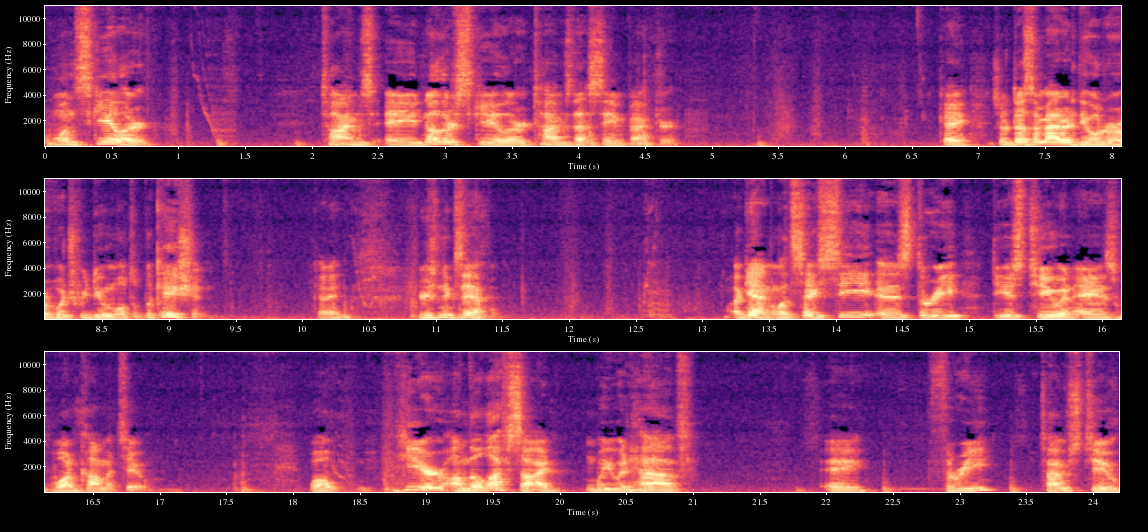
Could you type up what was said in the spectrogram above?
one scalar times another scalar times that same vector. Okay, so it doesn't matter the order of which we do multiplication. Okay, here's an example. Again, let's say C is 3, D is 2, and A is 1 comma 2. Well, here on the left side, we would have a 3 times 2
